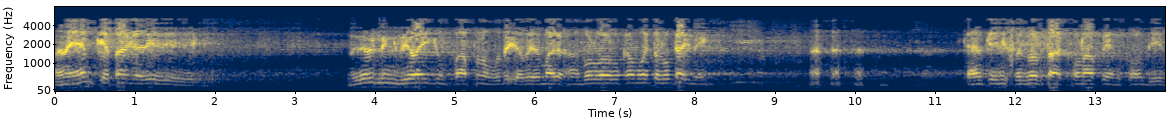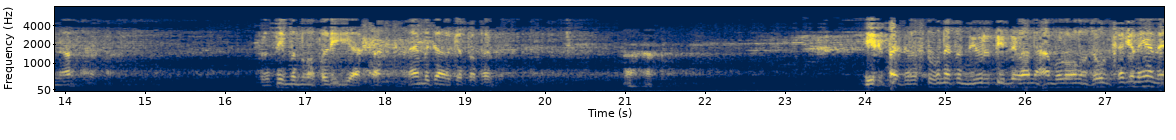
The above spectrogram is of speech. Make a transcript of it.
અને એમ કેતા કે અરે દ્રવલિંગ લેવાઈ ગયું, પાપનો ઉદય. હવે અમારે સાંભળવાનું કામ હોય તો રોકાય નહીં. કારણ કે એની સગવડતા કોણ આપે ને કોણ દે ના પ્રતિબંધમાં પડી ગયા હતા. એમ બિચારા કહેતા હતા. એકતા ગ્રસ્તોને તો નિવૃત્તિ લેવાનો સાંભળવાનો શોખ છે કે નહીં ને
